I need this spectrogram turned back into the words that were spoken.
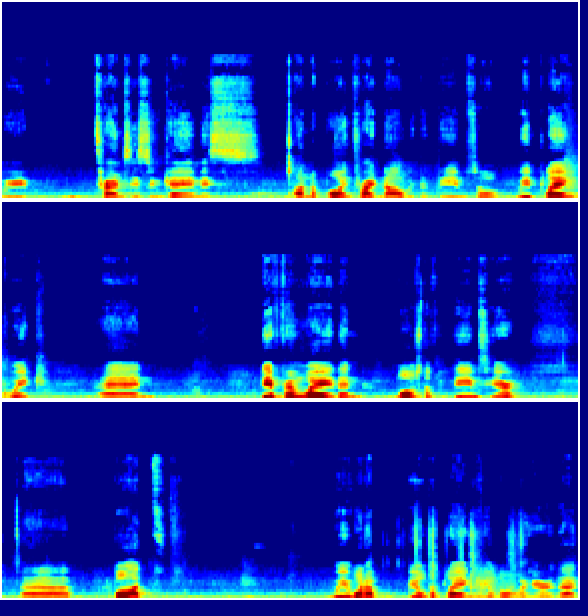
we transition game is on the point right now with the team. So we playing quick and different way than most of the teams here. Uh, but we want to build a playing field over here that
